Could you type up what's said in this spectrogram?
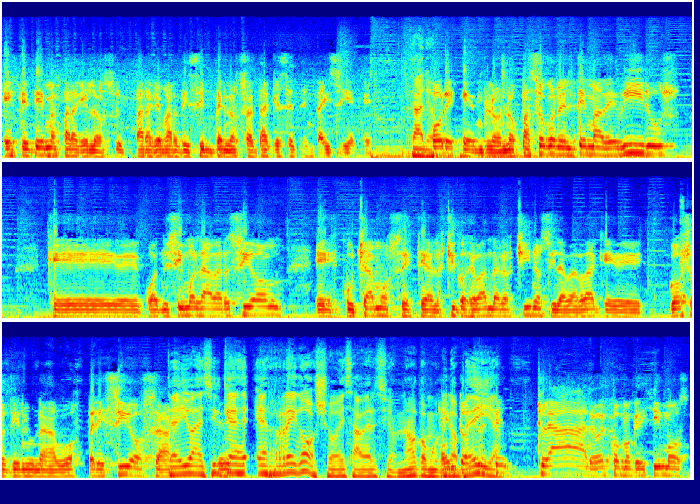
este tema es para que los para que participen los Ataques 77. Claro. Por ejemplo, nos pasó con el tema de Virus, que cuando hicimos la versión eh, escuchamos este, a los chicos de banda Los Chinos y la verdad que Goyo tiene una voz preciosa. Te iba a decir Eh, que es, es regollo esa versión, ¿no? Como que entonces, lo pedía. eh, claro, es como que dijimos,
